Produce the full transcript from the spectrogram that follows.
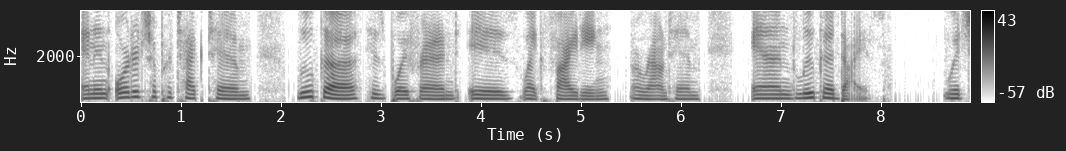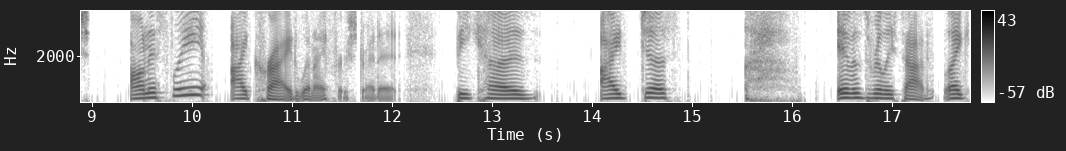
And in order to protect him Luca, his boyfriend, is like fighting around him, and Luca dies, which honestly, I cried when I first read it because I just, it was really sad. Like,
